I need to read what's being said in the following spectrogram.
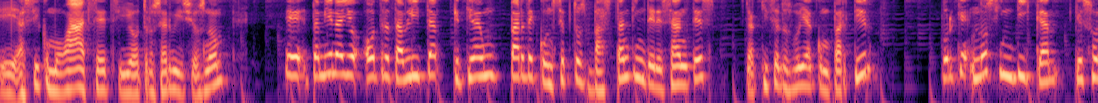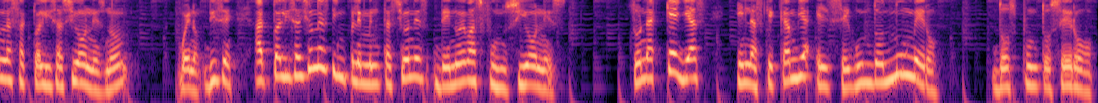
eh, así como assets y otros servicios, ¿no? Eh, también hay otra tablita que tiene un par de conceptos bastante interesantes, aquí se los voy a compartir, porque nos indica qué son las actualizaciones, ¿no? Bueno, dice, actualizaciones de implementaciones de nuevas funciones. Son aquellas en las que cambia el segundo número, 2.0.0,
